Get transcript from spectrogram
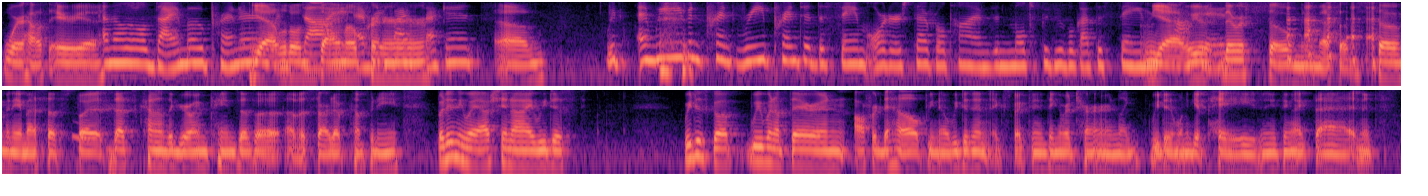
warehouse area. and the little Dymo printer. Yeah, little Dymo every printer. Five seconds. Um, we and we even print reprinted the same order several times, and multiple people got the same. yeah, we there were so many mess ups, so many mess ups, but that's kind of the growing pains of a of a startup company. But anyway, Ashley and I, we just we just go up. We went up there and offered to help. You know, we didn't expect anything in return. Like we didn't want to get paid, anything like that. And it's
